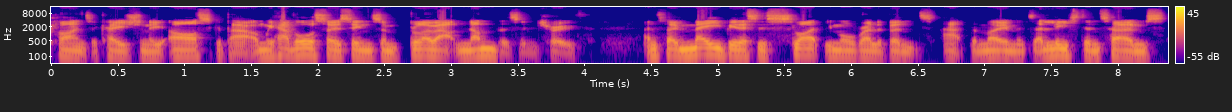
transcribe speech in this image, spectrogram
clients occasionally ask about. And we have also seen some blowout numbers in truth. And so maybe this is slightly more relevant at the moment, at least in terms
